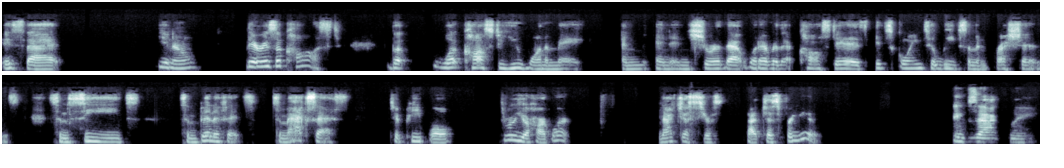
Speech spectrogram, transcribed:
is that you know there is a cost but what cost do you want to make and and ensure that whatever that cost is it's going to leave some impressions some seeds some benefits some access to people through your hard work not just your not just for you exactly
